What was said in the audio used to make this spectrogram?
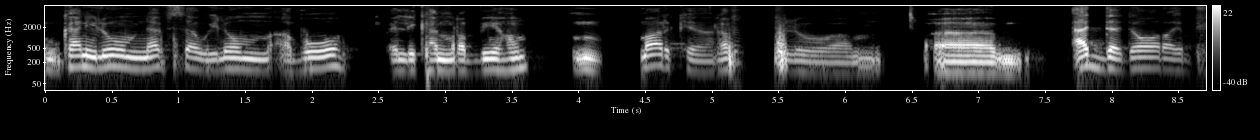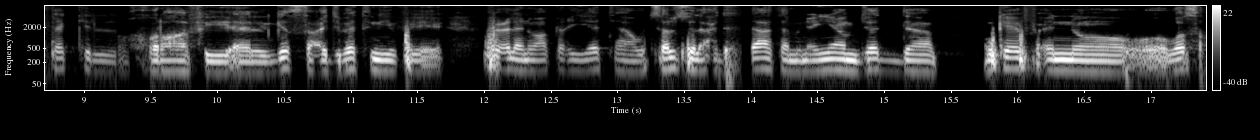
وكان يلوم نفسه ويلوم أبوه اللي كان مربيهم. مارك رافلو أدى دوره بشكل خرافي. القصة عجبتني في فعلا واقعيتها وتسلسل أحداثها من أيام جدة وكيف إنه وصل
